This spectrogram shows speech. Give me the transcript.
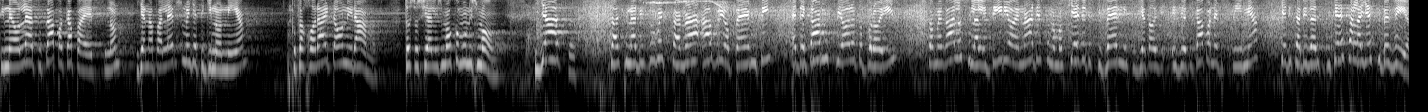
την νεολαία του ΚΚΕ, για να παλέψουμε για την κοινωνία που θα χωράει τα όνειρά μας, το σοσιαλισμό-κομμουνισμό. Γεια σας! Θα συναντηθούμε ξανά αύριο Πέμπτη, 11.30 ώρα το πρωί, στο μεγάλο συλλαλητήριο ενάντια στο νομοσχέδιο της κυβέρνησης για τα ιδιωτικά πανεπιστήμια και τις αντιδραστικές αλλαγές στην παιδεία.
